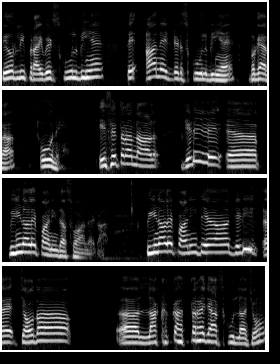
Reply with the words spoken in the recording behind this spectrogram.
ਪਿਓਰਲੀ ਪ੍ਰਾਈਵੇਟ ਸਕੂਲ ਵੀ ਹੈ ਤੇ ਅਨਐਡਡ ਸਕੂਲ ਵੀ ਹੈ ਵਗੈਰਾ ਉਹ ਨੇ। ਇਸੇ ਤਰ੍ਹਾਂ ਨਾਲ ਜਿਹੜੇ ਪੀਣ ਵਾਲੇ ਪਾਣੀ ਦਾ ਸਵਾਲ ਹੈਗਾ। ਪੀਣ ਵਾਲੇ ਪਾਣੀ ਦੇ ਜਿਹੜੀ ਅ, 14 ਲੱਖ 71 ਹਜ਼ਾਰ ਸਕੂਲਾਂ ਚੋਂ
